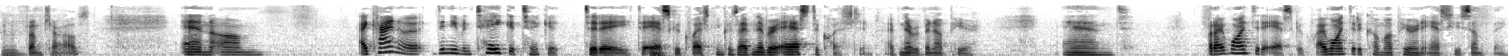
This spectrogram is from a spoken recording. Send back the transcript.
Mm. from Charles. And um, I kind of didn't even take a ticket today to Mm. ask a question because I've never asked a question. I've never been up here, and but I wanted to ask a. I wanted to come up here and ask you something.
